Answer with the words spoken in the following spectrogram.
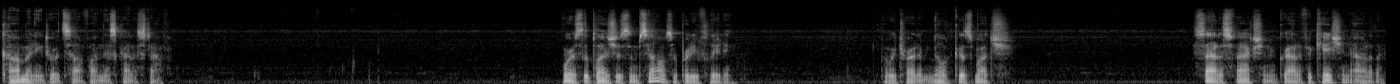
commenting to itself on this kind of stuff. Whereas the pleasures themselves are pretty fleeting. But we try to milk as much satisfaction and gratification out of them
